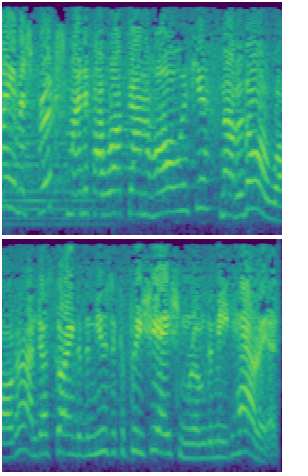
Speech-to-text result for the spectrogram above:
Hiya, Miss Brooks. Mind if I walk down the hall with you? Not at all, Walter. I'm just going to the music appreciation room to meet Harriet.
